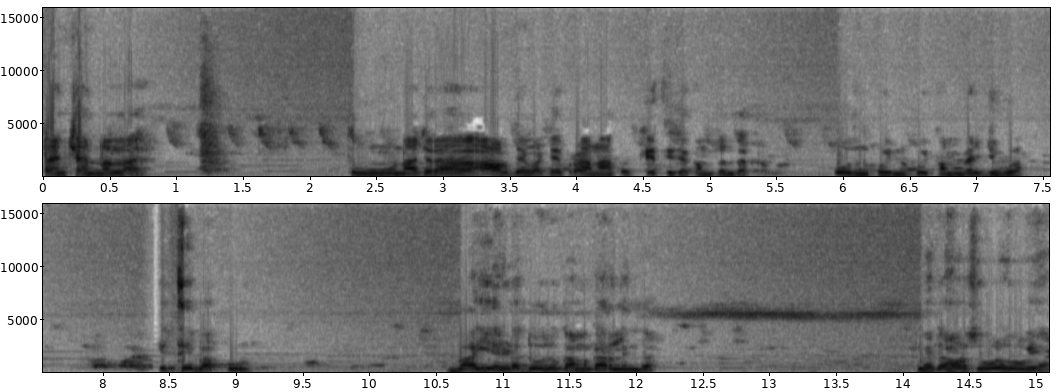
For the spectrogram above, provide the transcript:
ਟੈਨਸ਼ਨ ਨਾ ਲੈ। ਤੂੰ ਨਾ ਜਰਾ ਆਪਦੇ ਵੱਡੇ ਭਰਾ ਨਾਲ ਕੋਈ ਖੇਤੀ ਦਾ ਕੰਮ ਧੰਦਾ ਕਰਵਾ। ਉਹਨੂੰ ਕੋਈ ਨਾ ਕੋਈ ਕੰਮ ਮਿਲ ਜੂਗਾ। ਕਿੱਥੇ ਬਾਪੂ? ਬਾਈ ਆ ਜਿਹੜਾ ਦੋ ਦੋ ਕੰਮ ਕਰ ਲੈਂਦਾ। ਮੈਂ ਤਾਂ ਹੁਣ ਸੋਲ ਹੋ ਗਿਆ।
